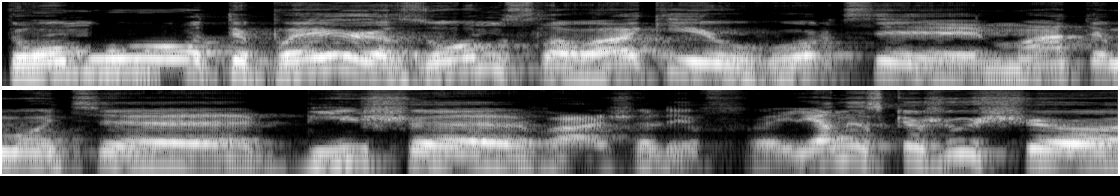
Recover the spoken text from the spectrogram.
Тому тепер разом Словакії і угорці матимуть е, більше важелів. Я не скажу, що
